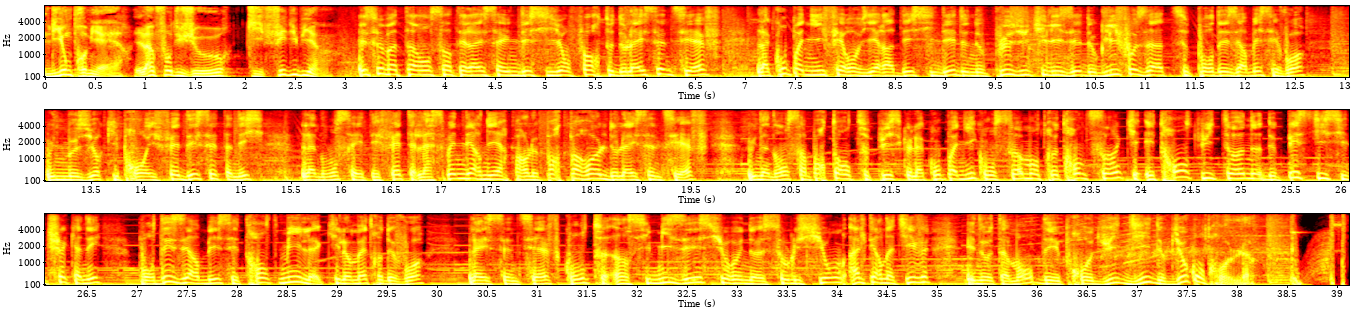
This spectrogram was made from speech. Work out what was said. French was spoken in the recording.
Lyon Première, l'info du jour qui fait du bien. Et ce matin, on s'intéresse à une décision forte de la SNCF. La compagnie ferroviaire a décidé de ne plus utiliser de glyphosate pour désherber ses voies. Une mesure qui prend effet dès cette année. L'annonce a été faite la semaine dernière par le porte-parole de la SNCF. Une annonce importante puisque la compagnie consomme entre 35 et 38 tonnes de pesticides chaque année pour désherber ses 30 000 kilomètres de voies. La SNCF compte ainsi miser sur une solution alternative et notamment des produits dits de biocontrôle.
